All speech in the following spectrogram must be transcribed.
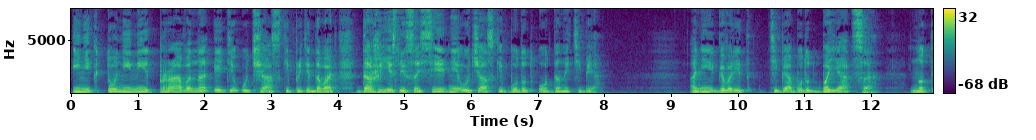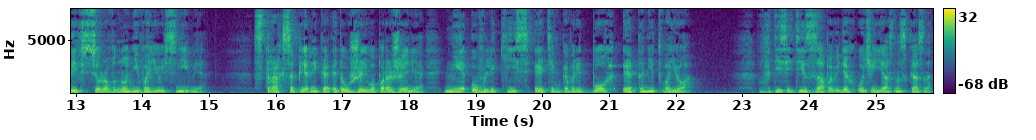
и никто не имеет права на эти участки претендовать, даже если соседние участки будут отданы тебе. Они, говорит, тебя будут бояться, но ты все равно не воюй с ними – Страх соперника – это уже его поражение. Не увлекись этим, говорит Бог, это не твое. В десяти заповедях очень ясно сказано,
